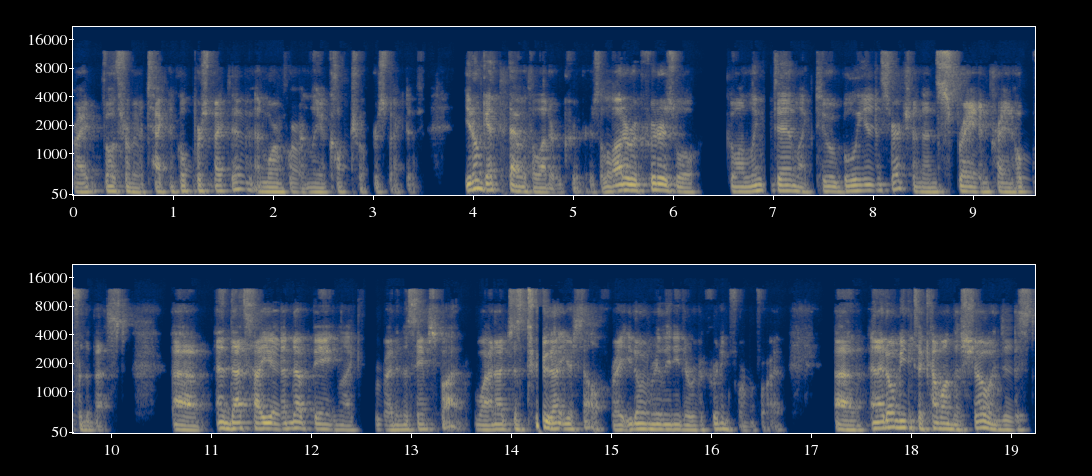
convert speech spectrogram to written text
right? Both from a technical perspective and more importantly, a cultural perspective. You don't get that with a lot of recruiters. A lot of recruiters will go on LinkedIn, like do a Boolean search and then spray and pray and hope for the best. Uh, and that's how you end up being like right in the same spot. Why not just do that yourself, right? You don't really need a recruiting firm for it. Um, and I don't mean to come on the show and just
